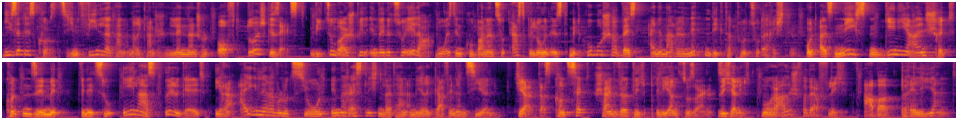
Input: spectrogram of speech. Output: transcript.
Dieser Diskurs hat sich in vielen lateinamerikanischen Ländern schon oft durchgesetzt, wie zum Beispiel in Venezuela, wo es den Kubanern zuerst gelungen ist, mit Hugo Chavez eine Marionettendiktatur zu errichten. Und als nächsten genialen Schritt konnten sie mit Venezuelas Ölgeld ihre eigene Revolution im restlichen Lateinamerika finanzieren. Tja, das Konzept scheint wirklich brillant zu sein. Sicherlich moralisch verwerflich, aber brillant.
